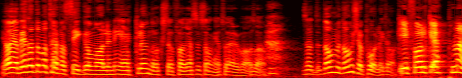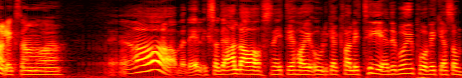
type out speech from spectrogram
Ja, jag vet att de har träffat Sigge och Malin Eklund också förra säsongen tror jag det var. Så, så att de, de kör på liksom. Är folk öppna liksom? Och... Ja, men det är liksom det alla avsnitt. Det har ju olika kvalitet. Det beror ju på vilka som.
